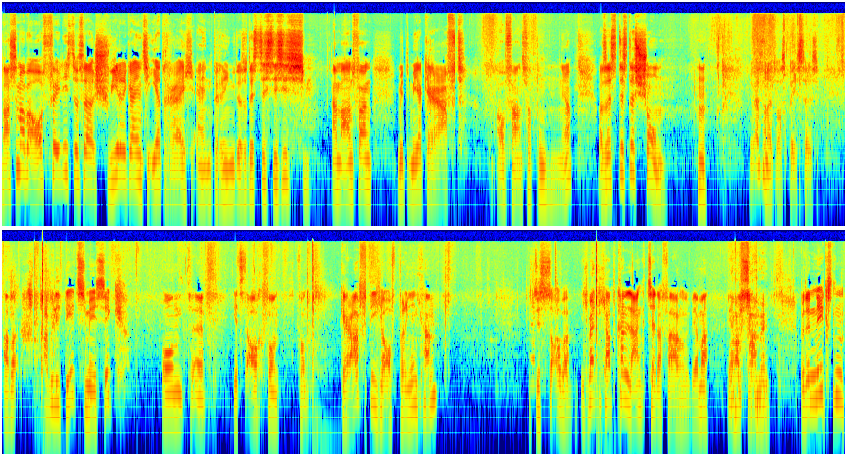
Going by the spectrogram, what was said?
Was mir aber auffällt, ist, dass er schwieriger ins Erdreich eindringt. Also das, das, das ist am Anfang mit mehr Kraftaufwand verbunden. Ja? Also das, das, das schon. Hm. Ich weiß noch nicht, was besser ist. Aber stabilitätsmäßig und äh, jetzt auch von, von Kraft, die ich aufbringen kann, ist das sauber. Ich meine, ich habe keine Langzeiterfahrung, werden wir, werden wir sammeln. Bei den nächsten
